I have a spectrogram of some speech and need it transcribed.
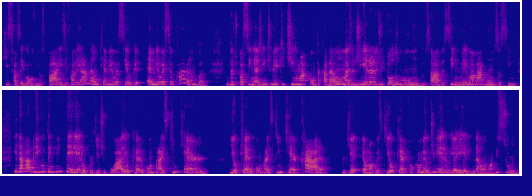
quis fazer igual os meus pais e falei: "Ah, não, que é meu é seu, que é meu é seu, caramba". Então, tipo assim, a gente meio que tinha uma conta cada um, mas o dinheiro era de todo mundo, sabe? Assim, meio uma bagunça, assim. E dava briga o tempo inteiro, porque, tipo, ah, eu quero comprar skincare. E eu quero comprar skincare cara, porque é uma coisa que eu quero colocar o meu dinheiro. E aí ele, não, é um absurdo.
